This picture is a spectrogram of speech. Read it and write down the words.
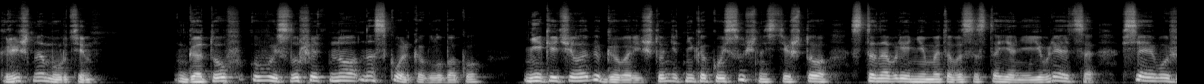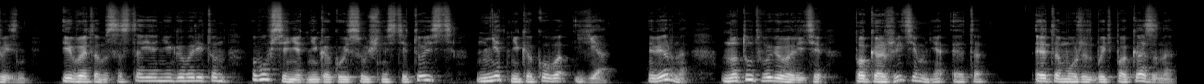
Кришнамурти. Готов выслушать, но насколько глубоко? Некий человек говорит, что нет никакой сущности, что становлением этого состояния является вся его жизнь. И в этом состоянии, говорит он, вовсе нет никакой сущности, то есть нет никакого «я». Верно? Но тут вы говорите «покажите мне это». Это может быть показано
